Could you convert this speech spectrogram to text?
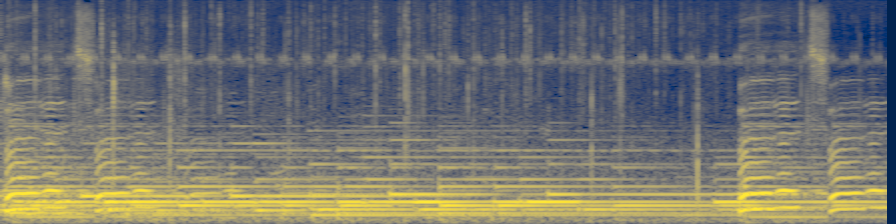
birds, birds.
